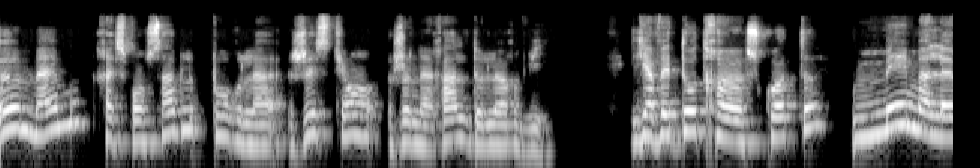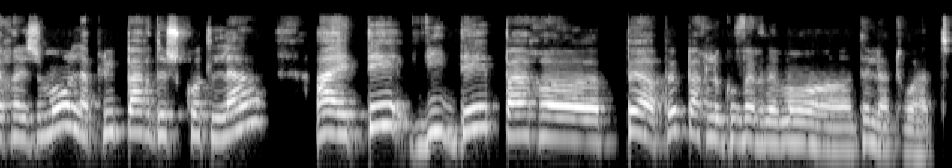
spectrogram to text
eux-mêmes responsables pour la gestion générale de leur vie. Il y avait d'autres squats, mais malheureusement, la plupart de squats-là a été vidé par euh, peu à peu par le gouvernement euh, de la droite.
